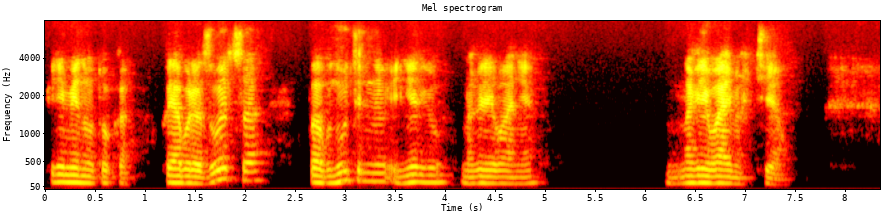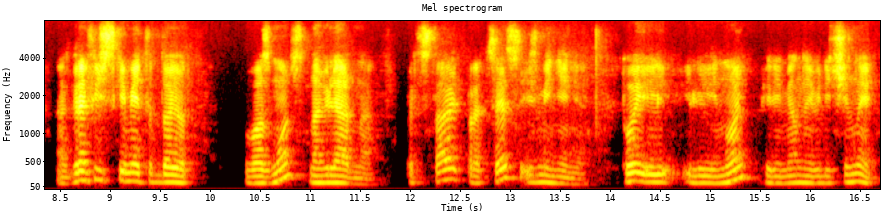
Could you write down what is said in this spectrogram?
переменного тока преобразуется во внутреннюю энергию нагревания нагреваемых тел. Графический метод дает возможность наглядно представить процесс изменения той или иной переменной величины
